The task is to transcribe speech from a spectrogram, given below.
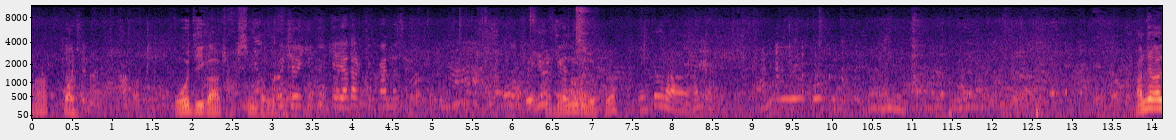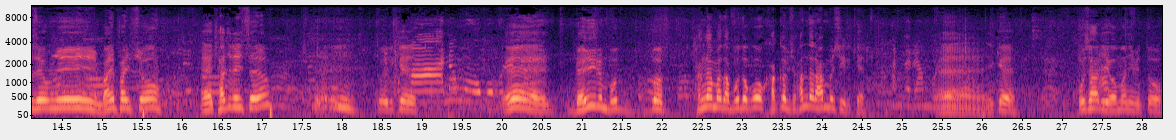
아따 오디가 좋습니다 오디. 저 일곱 개 여덟 개 깠는데요. 무도 좋고요. 안녕하세요 어머니 많이 파십시오. 예, 잘 지내있어요? 또 이렇게 아. 예, 매일은 못, 뭐, 장난마다 못 오고 가끔씩 한 달에 한 번씩 이렇게, 한 달에 한 번. 예, 이렇게 고사리 어머님이 또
